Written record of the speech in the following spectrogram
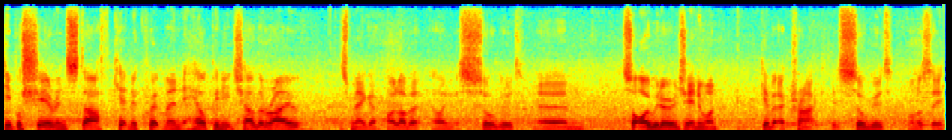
people sharing stuff, kitting equipment, helping each other out. It's mega. I love it. I think it's so good. Um, so I would urge anyone, give it a crack. It's so good, honestly.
